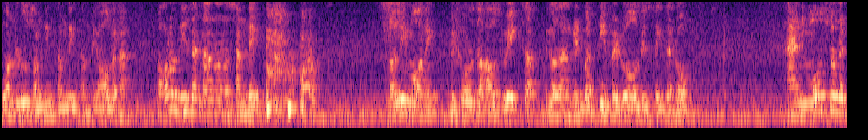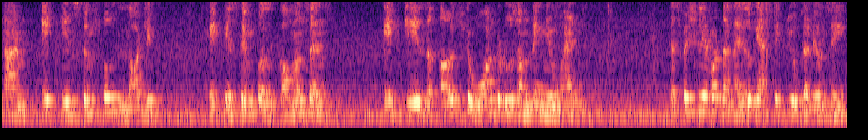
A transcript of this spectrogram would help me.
Want to do something, something, something all the time. So all of these are done on a Sunday, early morning, before the house wakes up, because I'll get batti if I do all these things at home. And most of the time, it is simple logic, it is simple common sense, it is the urge to want to do something new, and especially about the nasogastric tube that you'll see,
